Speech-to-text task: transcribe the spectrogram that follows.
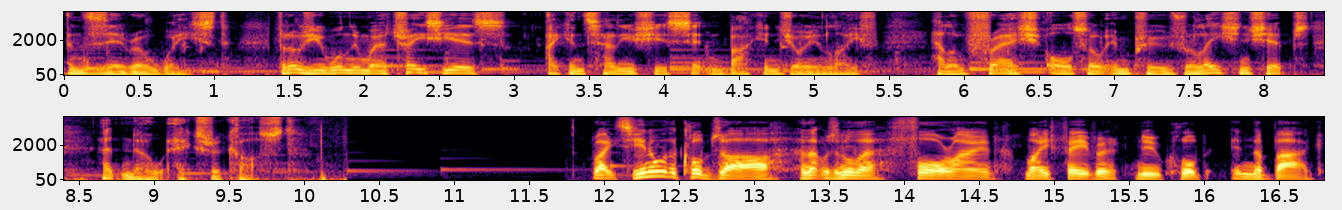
and zero waste. For those of you wondering where Tracy is, I can tell you she is sitting back enjoying life. HelloFresh also improves relationships at no extra cost. Right, so you know what the clubs are, and that was another four iron, my favourite new club in the bag.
